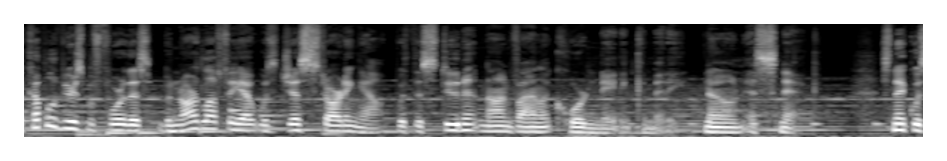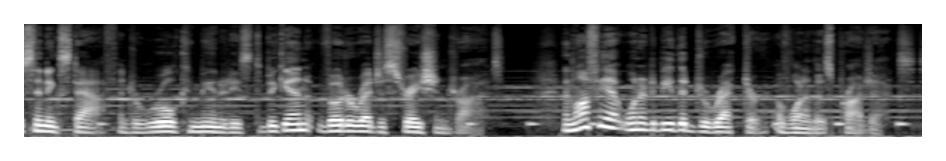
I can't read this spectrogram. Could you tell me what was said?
A couple of years before this, Bernard Lafayette was just starting out with the Student Nonviolent Coordinating Committee, known as SNCC. SNCC was sending staff into rural communities to begin voter registration drives. And Lafayette wanted to be the director of one of those projects.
